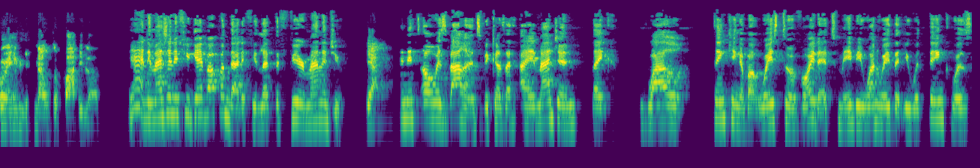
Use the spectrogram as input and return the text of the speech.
going in autopilot. Yeah. And imagine if you gave up on that, if you let the fear manage you. Yeah. And it's always balanced because I, I imagine like while thinking about ways to avoid it, maybe one way that you would think was,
